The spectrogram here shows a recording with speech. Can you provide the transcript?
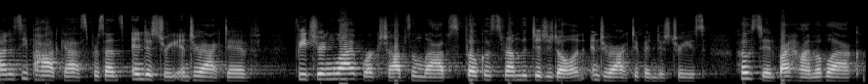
Dynasty Podcast presents Industry Interactive, featuring live workshops and labs focused around the digital and interactive industries, hosted by Jaime Black.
